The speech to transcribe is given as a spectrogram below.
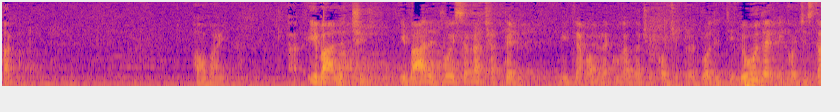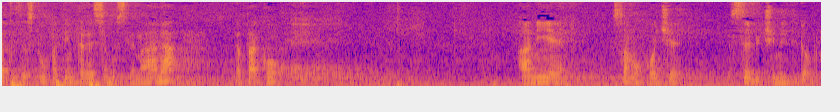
tako. Ovaj, ibadet čini. Ibadet tvoj se vraća tebi mi trebamo nekoga, znači, ko će predvoditi ljude i ko će stati zastupati interese muslimana, je tako? A nije samo ko će sebi činiti dobro.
